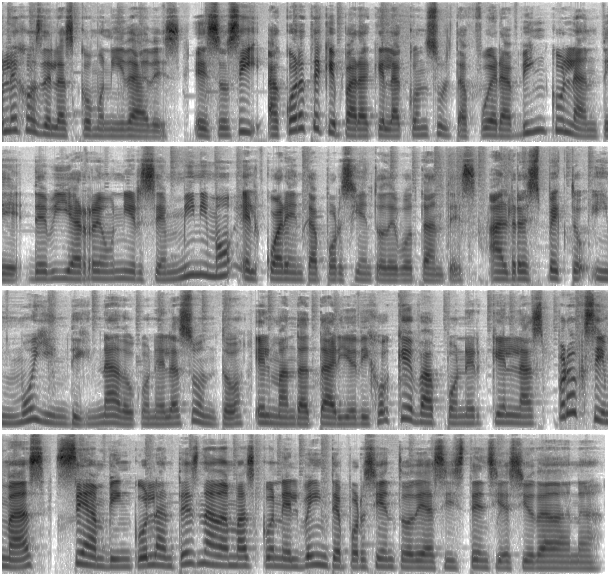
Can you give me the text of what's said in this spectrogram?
lejos de las comunidades. Eso sí, acuérdate que para que la consulta fuera vinculante debía reunirse mínimo el 40% de votantes. Al respecto y muy indignado con el asunto, el mandatario dijo que va a poner que en las próximas sean vinculantes nada más con el 20% de asistencia ciudadana.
